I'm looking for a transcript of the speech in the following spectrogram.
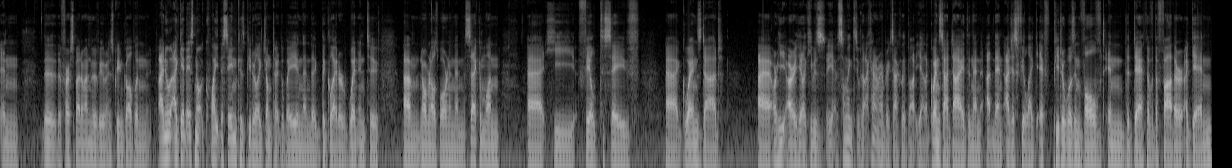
in the the first Spider-Man movie when it was Green Goblin? I know I get it's not quite the same because Peter like jumped out the way and then the the glider went into um, Norman Osborn, and then the second one, uh, he failed to save uh, Gwen's dad. Uh, or he, or he, like he was, yeah, something to do with. I can't remember exactly, but yeah, like Gwen's dad died, and then, and then I just feel like if Peter was involved in the death of the father again,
